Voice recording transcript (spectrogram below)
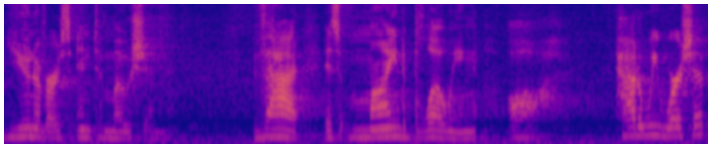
universe into motion. That is mind blowing awe. How do we worship?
